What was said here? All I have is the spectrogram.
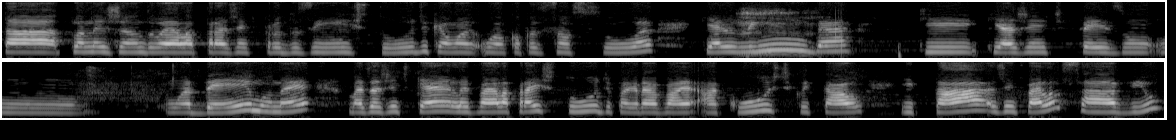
tá planejando ela para a gente produzir em estúdio, que é uma, uma composição sua, que é linda, hum. que, que a gente fez um, um uma demo, né? Mas a gente quer levar ela para estúdio para gravar acústico e tal. E tá, a gente vai lançar, viu?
